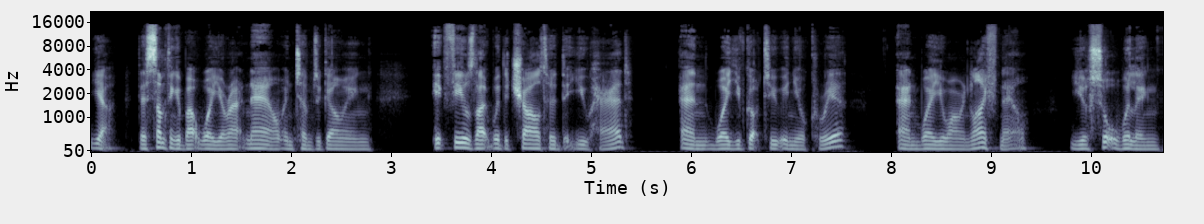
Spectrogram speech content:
Yeah. There's something about where you're at now in terms of going, it feels like with the childhood that you had and where you've got to in your career and where you are in life now, you're sort of willing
